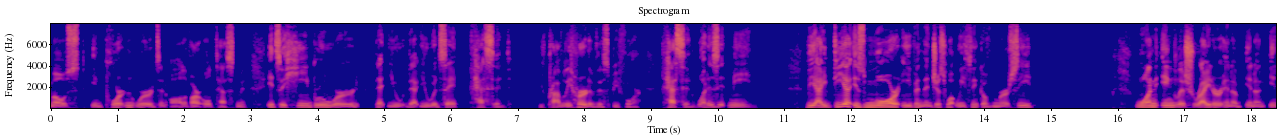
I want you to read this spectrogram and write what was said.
most important words in all of our Old Testament. It's a Hebrew word that you, that you would say hesed. You've probably heard of this before. Hesed. What does it mean? The idea is more even than just what we think of mercy. One English writer in a, in, a, in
